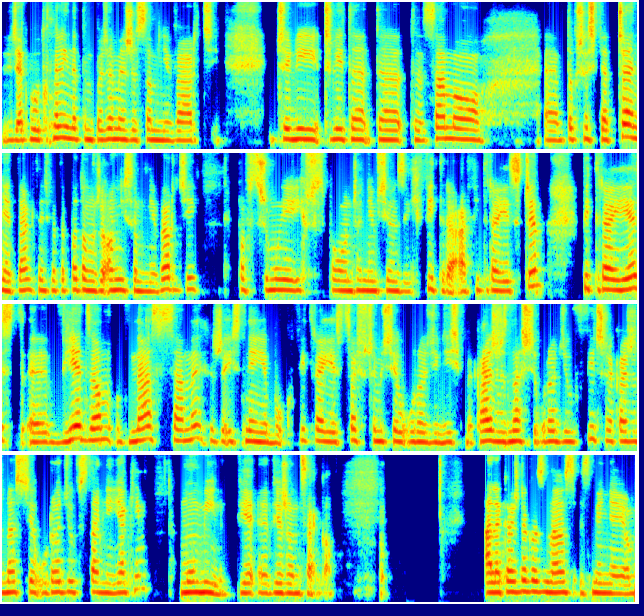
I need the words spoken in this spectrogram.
jakby utknęli na tym poziomie, że są niewarci. Czyli, czyli te, te, te samo e, to przeświadczenie, tak, ten światopogląd, że oni są niewarci, powstrzymuje ich z połączeniem się z ich fitra. A fitra jest czym? Fitra jest e, wiedzą w nas samych, że istnieje Bóg. Fitra jest coś, w czym się urodziliśmy. Każdy z nas się urodził w fitrze, każdy z nas się urodził w stanie jakim? Mumin, e, wierzącego ale każdego z nas zmieniają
